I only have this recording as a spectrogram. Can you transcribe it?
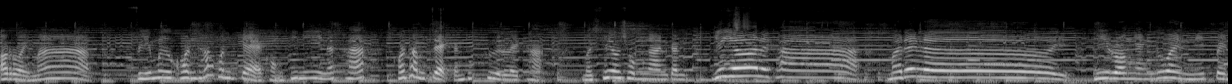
อร่อยมาก ฝีมือคนเฒ่าคนแก่ของที่นี่นะคะเขาทำแจกกันทุกคืนเลยค่ะ มาเที่ยวชมงานกันเยอะๆเลยค่ะ มาได้เลย มีรองแงงด้วยนี่เป็น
